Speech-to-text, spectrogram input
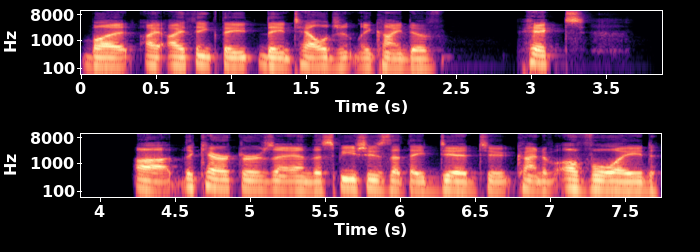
but I, I think they they intelligently kind of picked uh, the characters and the species that they did to kind of avoid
